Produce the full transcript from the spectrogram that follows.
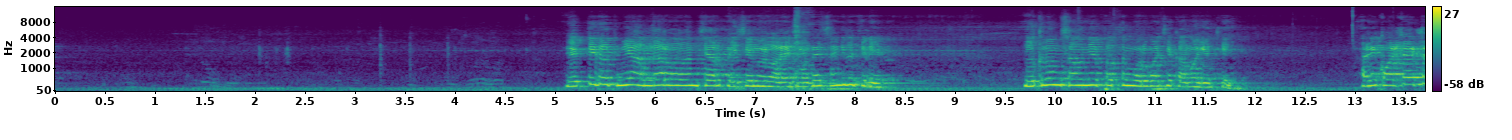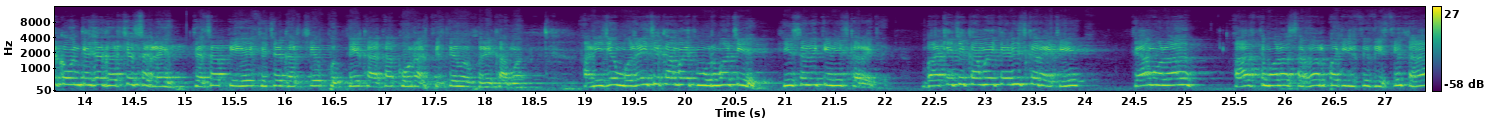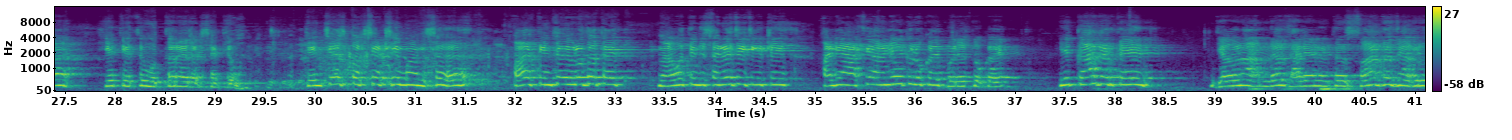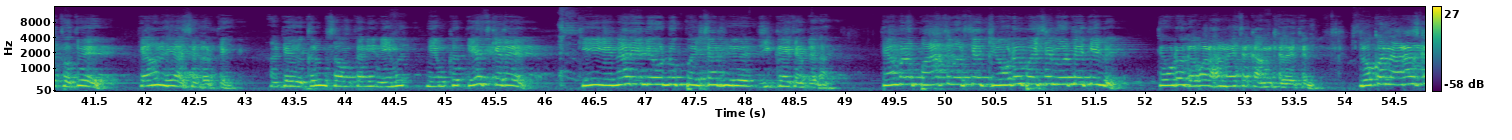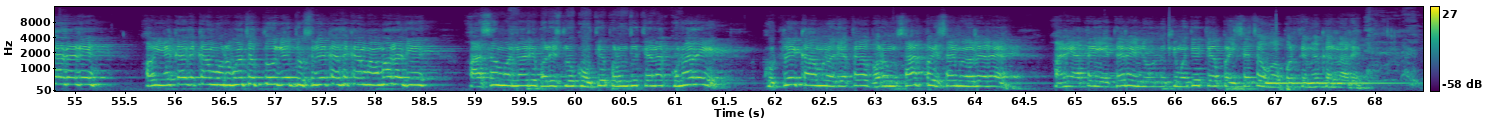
व्यक्तिगत मी आमदार व्हावं चार पैसे मिळवायचे मग काय सांगितलं तिने. विक्रम सावने फक्त मुरुबाची कामं घेतली. आणि कॉन्ट्रॅक्ट कोण त्याच्या घरचे सगळे त्याचा पी त्याच्या घरचे पुतणे काका कोण असतील ते सगळे कामं. आणि जे मलईची कामं आहेत मुरमाची ही सगळी त्यांनीच करायची. बाकीची कामं त्यांनीच करायची. त्यामुळं आज तुम्हाला सरदार पाटील इथे दिसते का हे त्याचं उत्तर आहे लक्षात ठेवा. त्यांच्याच पक्षातली माणसं आज त्यांच्या विरोधात आहेत. नावं त्यांनी सगळ्याच घेतली. आणि असे अनेक लोक आहेत बरेच लोक आहेत. हे का करतायत? ज्यावेळेला आमदार झाल्यानंतर स्वार्थ जागृत होतोय त्यावेळेला हे असं करते आणि ते विक्रम सावंतांनी नेहमी नेमकं तेच केलंय की येणारी निवडणूक पैसा जिंकायची आपल्याला. त्यामुळे पाच वर्षात जेवढे पैसे मिळता येतील तेवढं गबाळ हाणायचं काम केलंय त्यांनी. लोक नाराज का झाले? अहो एखादं काम वर्माचं तो घे दुसरं एखादं काम आम्हाला दे. असं म्हणणारे बरेच लोक होते परंतु त्यांना कुणाले कुठलंही काम न देता भरमसाठ पैसा मिळवलेला आहे. आणि आता येणाऱ्या निवडणुकीमध्ये त्या पैशाचा वापर त्यांना करणार आहेत.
